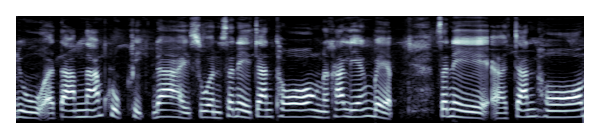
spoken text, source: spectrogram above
อยู่ตามน้ำคลุกคลิกได้ ส่วนเสน่ห์จันทองนะคะ เลี้ยงแบบเสน่ห์อ่าจันหอม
